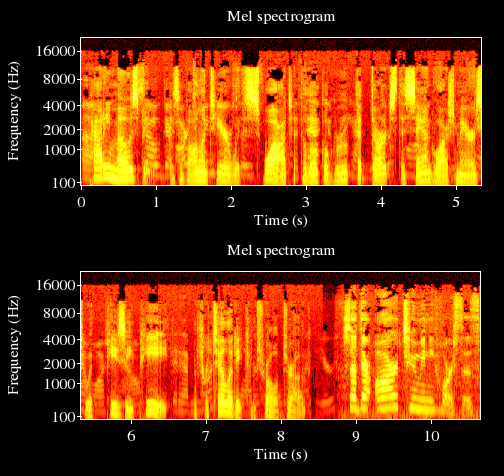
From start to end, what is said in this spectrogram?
Uh, Patty Mosby so is a volunteer with SWAT, the local group that darts the sandwash mares with PZP, a fertility control drug. So there are too many horses.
